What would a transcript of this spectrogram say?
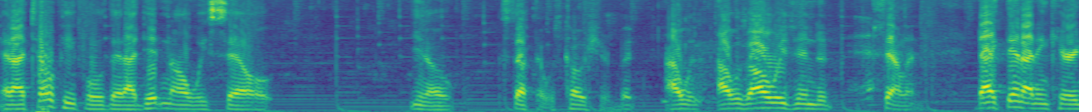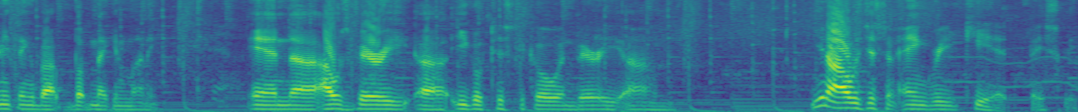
and I tell people that I didn't always sell, you know, stuff that was kosher, but I was I was always into selling. Back then, I didn't care anything about but making money, and uh, I was very uh, egotistical and very, um, you know, I was just an angry kid basically.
